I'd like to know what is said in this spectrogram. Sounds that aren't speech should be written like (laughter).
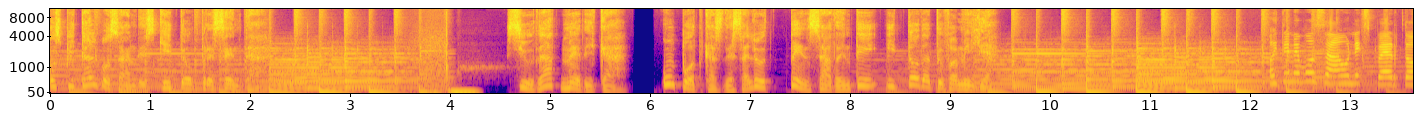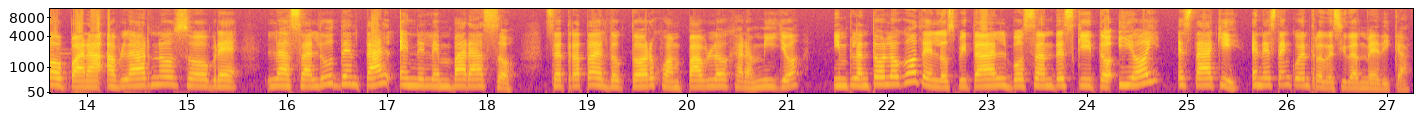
Hospital Bozán de Esquito presenta Ciudad Médica, un podcast de salud pensado en ti y toda tu familia. Hoy tenemos a un experto para hablarnos sobre la salud dental en el embarazo. Se trata del doctor Juan Pablo Jaramillo, implantólogo del Hospital Bozán de Esquito, y hoy está aquí, en este encuentro de Ciudad Médica.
